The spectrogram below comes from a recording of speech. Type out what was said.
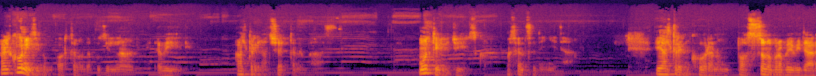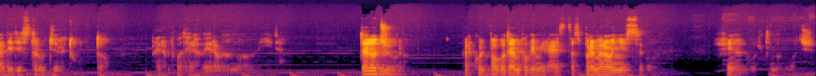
Alcuni si comportano da pusillanimi, da vili, altri l'accettano e basta. Molti reagiscono, ma senza dignità. E altri ancora non possono proprio evitare di distruggere tutto per poter avere una nuova vita. Te lo giuro, per quel poco tempo che mi resta, spremerò ogni secondo, fino all'ultima voce.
